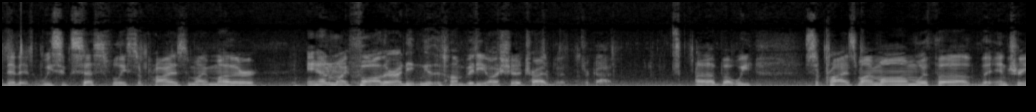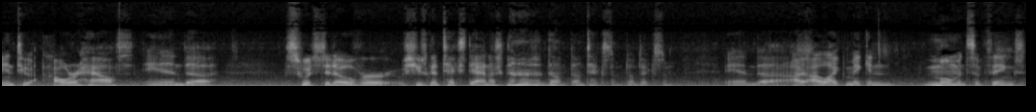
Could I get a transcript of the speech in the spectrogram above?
did it. We successfully surprised my mother and my father. I didn't get this on video. I should have tried, but forgot. Uh, but we surprised my mom with uh, the entry into our house and uh, switched it over. She was gonna text dad, and I said, "No, no, no, don't, don't text him, don't text him." And uh, I, I like making moments of things,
